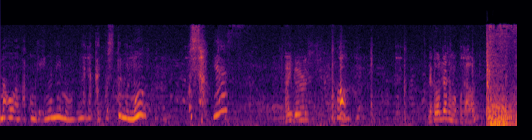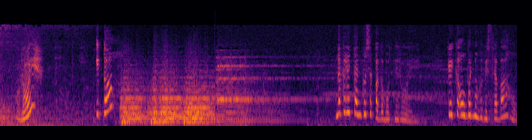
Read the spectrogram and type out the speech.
mao ang akong giingon nimo nga nakagusto nimo. Unsa? Yes. Hi, girls. Oh, Naka-order mo pagkaon? Roy? Ikaw? Nagalitan ko sa pagabot ni Roy. Kay kauban mong gumis trabaho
